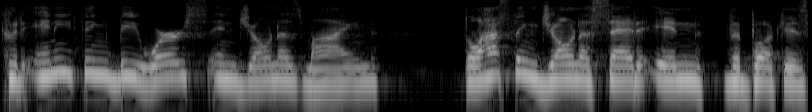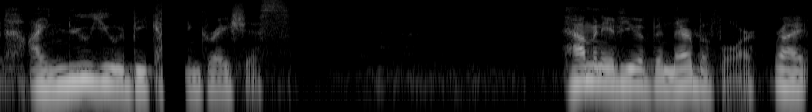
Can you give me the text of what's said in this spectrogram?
Could anything be worse in Jonah's mind? The last thing Jonah said in the book is, I knew you would be kind and gracious. How many of you have been there before, right?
